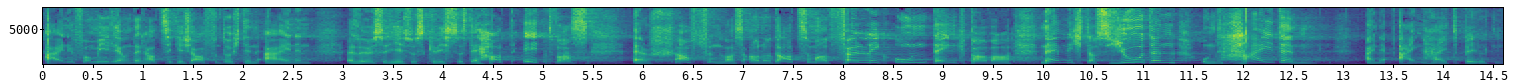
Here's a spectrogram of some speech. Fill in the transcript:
eine Familie und er hat sie geschaffen durch den einen Erlöser Jesus Christus. Der hat etwas erschaffen, was anno dazu mal völlig undenkbar war, nämlich dass Juden und Heiden eine Einheit bilden.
